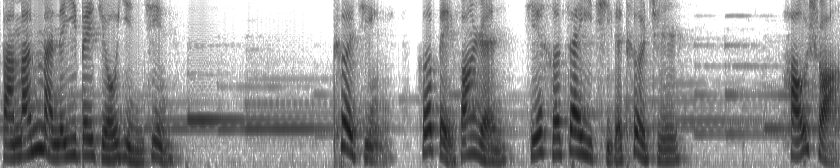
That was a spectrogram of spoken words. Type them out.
把满满的一杯酒饮尽。特警和北方人结合在一起的特质，豪爽、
